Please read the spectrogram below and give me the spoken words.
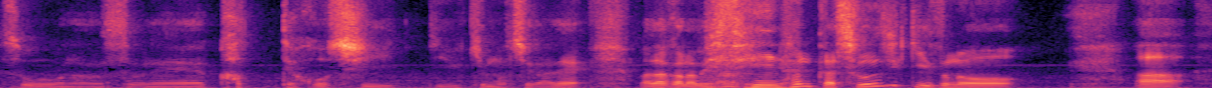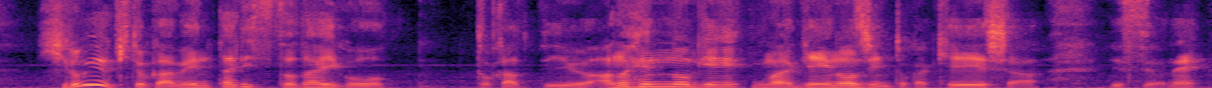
そうなんですよね。勝ってほしいっていう気持ちがね。まあ、だから別に なんか正直その、あ、ひろゆきとかメンタリスト DAIGO とかっていう、あの辺の芸,、まあ、芸能人とか経営者ですよね。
